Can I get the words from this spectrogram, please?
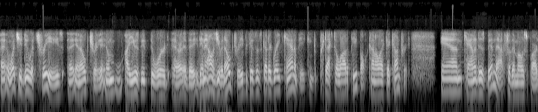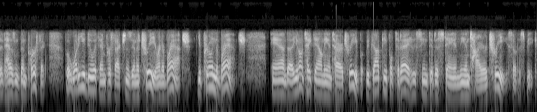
and what you do with trees, uh, an oak tree, and I use the, the word, uh, the, the analogy of an oak tree because it's got a great canopy, can protect a lot of people, kind of like a country. And Canada's been that for the most part. It hasn't been perfect. But what do you do with imperfections in a tree or in a branch? You prune the branch and uh, you don't take down the entire tree. But we've got people today who seem to disdain the entire tree, so to speak.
